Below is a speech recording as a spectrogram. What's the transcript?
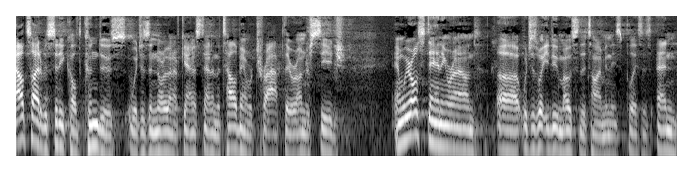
outside of a city called Kunduz, which is in northern Afghanistan, and the Taliban were trapped. They were under siege. And we were all standing around, uh, which is what you do most of the time in these places. And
